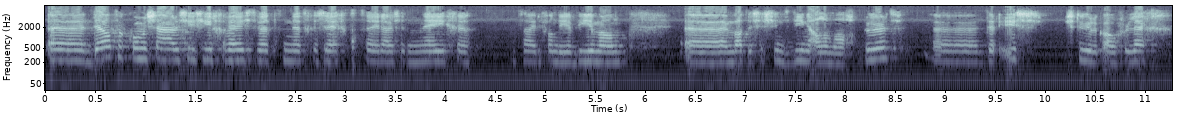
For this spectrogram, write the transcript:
Uh, Delta-commissaris is hier geweest, werd net gezegd, 2009, tijde van de heer Bierman. Uh, en wat is er sindsdien allemaal gebeurd? er is bestuurlijk overleg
